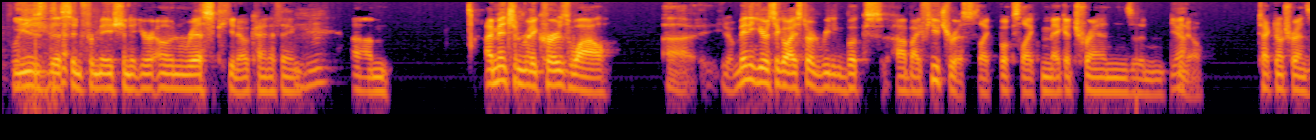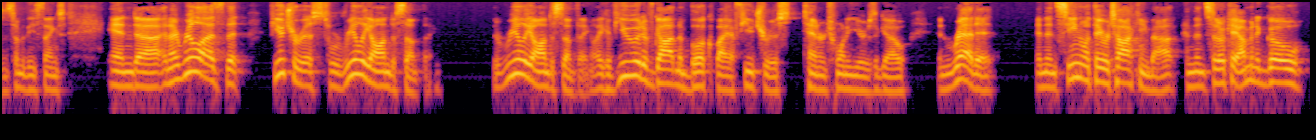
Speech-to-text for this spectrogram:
use this information at your own risk. You know, kind of thing. Mm-hmm. Um, I mentioned Ray Kurzweil. Uh, you know, many years ago, I started reading books uh, by futurists, like books like Mega Trends and yeah. you know, Techno Trends and some of these things. And uh, and I realized that futurists were really onto something. They're really onto something. Like if you would have gotten a book by a futurist ten or twenty years ago and read it, and then seen what they were talking about, and then said, okay, I'm going to go.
